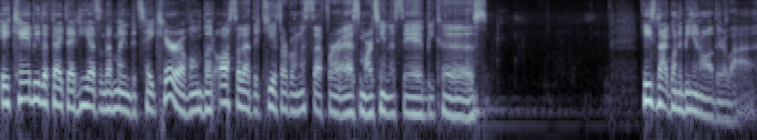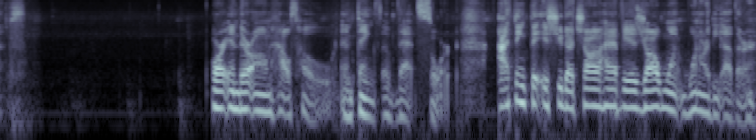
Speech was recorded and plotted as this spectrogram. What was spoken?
It can be the fact that he has enough money to take care of them, but also that the kids are going to suffer, as Martina said, because he's not going to be in all their lives or in their own household and things of that sort. I think the issue that y'all have is y'all want one or the other.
